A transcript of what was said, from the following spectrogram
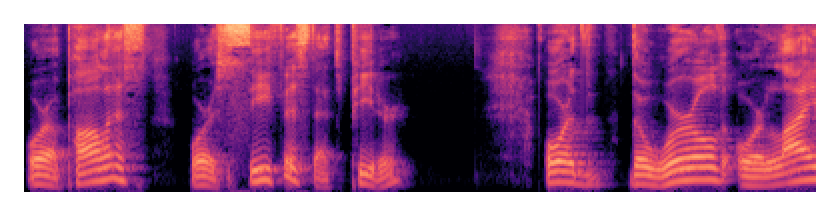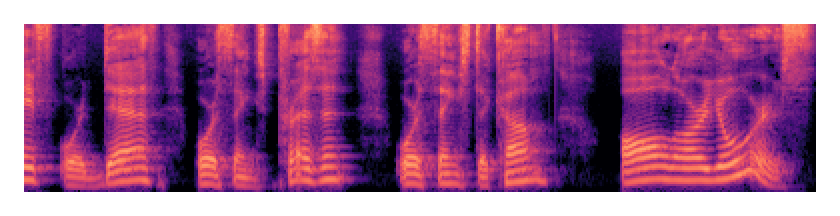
or Apollos or Cephas, that's Peter, or the world or life or death or things present or things to come, all are yours.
